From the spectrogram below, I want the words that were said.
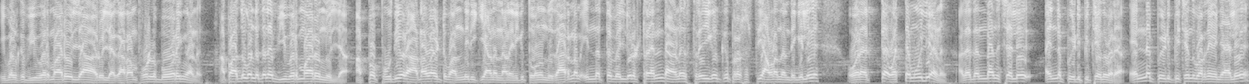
ഇവൾക്ക് വ്യൂവർമാരും ഇല്ല ആരും ഇല്ല. കാരണം ഫുൾ ബോറിംഗ് ആണ്. അപ്പൊ അതുകൊണ്ട് തന്നെ വ്യൂവർമാരൊന്നുമില്ല. അപ്പൊ പുതിയൊരു അടവായിട്ട് വന്നിരിക്കുകയാണെന്നാണ് എനിക്ക് തോന്നുന്നത്. കാരണം ഇന്നത്തെ വലിയൊരു ട്രെൻഡാണ് സ്ത്രീകൾക്ക് പ്രശസ്തി ആവണമെന്നുണ്ടെങ്കിൽ ഒരൊറ്റ ഒറ്റമൂല്യാണ്. അതായത് എന്താന്ന് വെച്ചാൽ എന്നെ പീഡിപ്പിച്ചെന്ന് പറയാം. എന്നെ പീഡിപ്പിച്ചെന്ന് പറഞ്ഞു കഴിഞ്ഞാൽ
